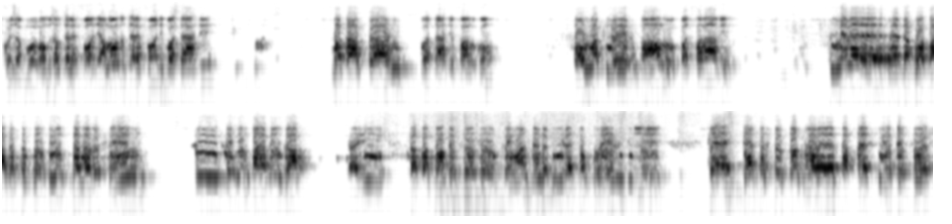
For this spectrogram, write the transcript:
Coisa boa. Vamos ao telefone. Alô do telefone, boa tarde. Boa tarde, Flávio. Boa tarde, eu falo com? Paulo Macieiro. Paulo, pode falar, amigo. Primeiro é, é da boa tarde a todos os ouvintes da Nova FM. E segundo, parabenizar aí, Sapatão, uma pessoa que eu tenho uma grande admiração por ele, de que, que é essas pessoas que está precisa, pessoa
